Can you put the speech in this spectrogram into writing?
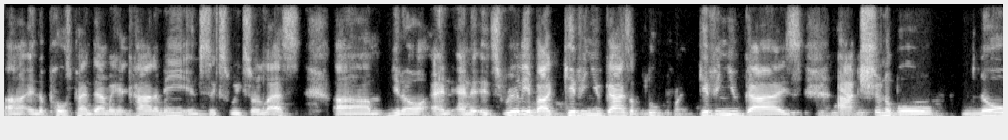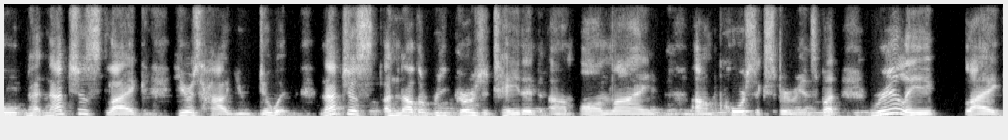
uh, in the post-pandemic economy in six weeks or less. Um, you know, and and it's really about giving you guys a blueprint, giving you guys actionable no not, not just like here's how you do it not just another regurgitated um, online um, course experience but really like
